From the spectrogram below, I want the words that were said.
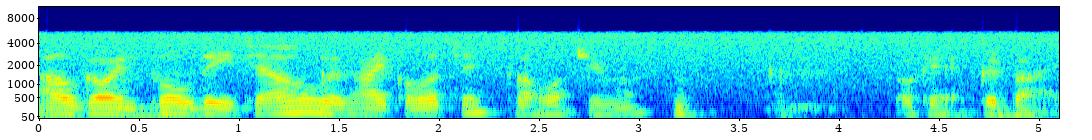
I'll go in full detail with high quality. Start watching more. okay, goodbye.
